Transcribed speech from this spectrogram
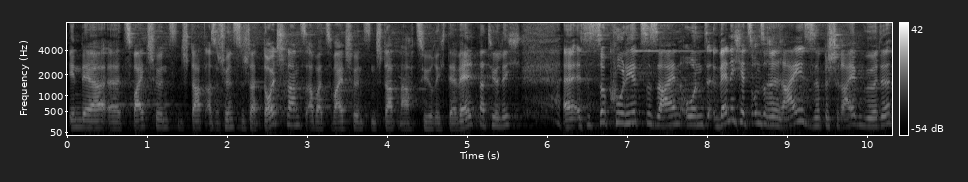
in der äh, zweitschönsten Stadt, also schönsten Stadt Deutschlands, aber zweitschönsten Stadt nach Zürich der Welt natürlich. Äh, es ist so cool hier zu sein und wenn ich jetzt unsere Reise beschreiben würde,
